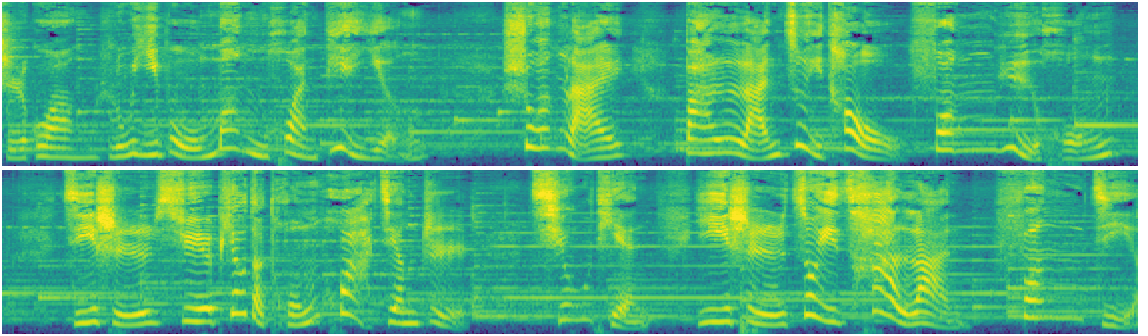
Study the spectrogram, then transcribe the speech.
时光如一部梦幻电影，霜来斑斓最透风欲红。即使雪飘的童话将至，秋天已是最灿烂风景。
